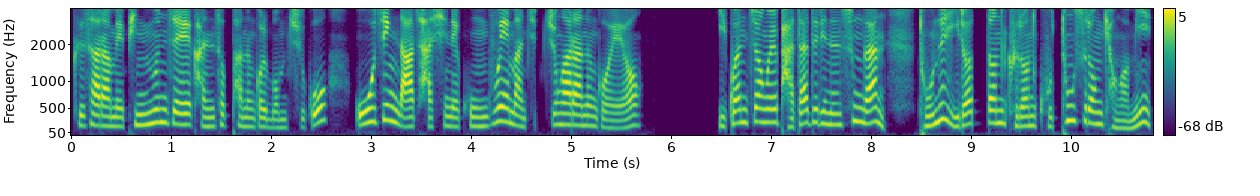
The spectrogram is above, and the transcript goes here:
그 사람의 빚 문제에 간섭하는 걸 멈추고 오직 나 자신의 공부에만 집중하라는 거예요. 이 관점을 받아들이는 순간 돈을 잃었던 그런 고통스러운 경험이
